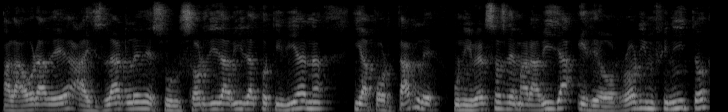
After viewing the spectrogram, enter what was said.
a la hora de aislarle de su sórdida vida cotidiana y aportarle universos de maravilla y de horror infinito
